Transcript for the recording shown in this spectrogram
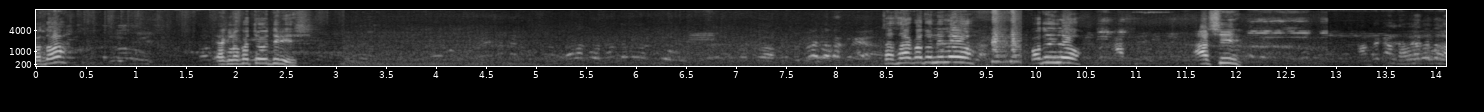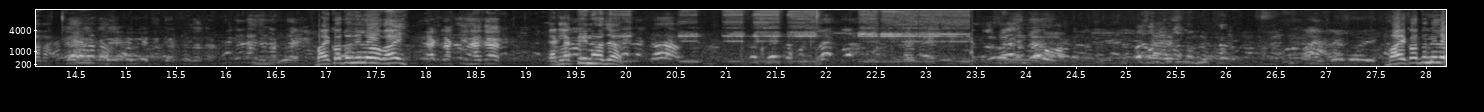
কত? এক লক্ষ চৌত্রিশ। চাচা কত নিল? কত নিল? আশি। ভাই, কত নিল, ভাই? এক লাখ তিন হাজার। ভাই, কত নিল?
